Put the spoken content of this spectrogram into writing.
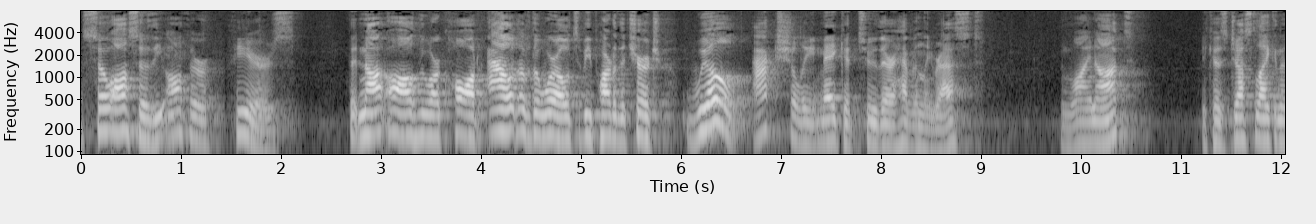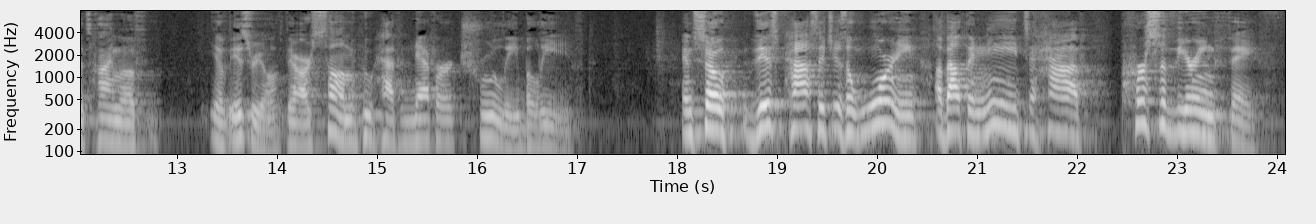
so also the author fears that not all who are called out of the world to be part of the church will actually make it to their heavenly rest. And why not? Because just like in the time of of Israel, there are some who have never truly believed. And so this passage is a warning about the need to have persevering faith.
